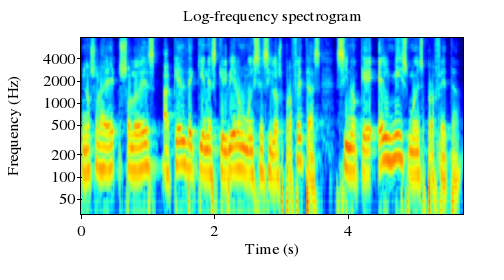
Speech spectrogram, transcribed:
no solo es aquel de quien escribieron Moisés y los profetas, sino que él mismo es profeta.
